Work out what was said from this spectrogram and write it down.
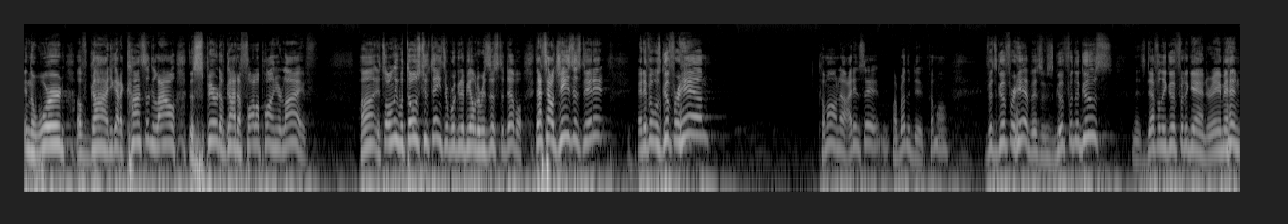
in the Word of God. You got to constantly allow the Spirit of God to fall upon your life. Huh? It's only with those two things that we're going to be able to resist the devil. That's how Jesus did it. And if it was good for him, come on now. I didn't say it. My brother did. Come on. If it's good for him, if it's good for the goose, then it's definitely good for the gander. Amen.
